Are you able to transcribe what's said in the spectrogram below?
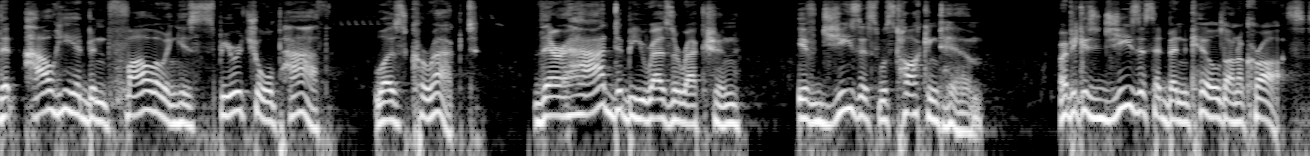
that how he had been following his spiritual path was correct. There had to be resurrection if Jesus was talking to him, right? Because Jesus had been killed on a cross.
